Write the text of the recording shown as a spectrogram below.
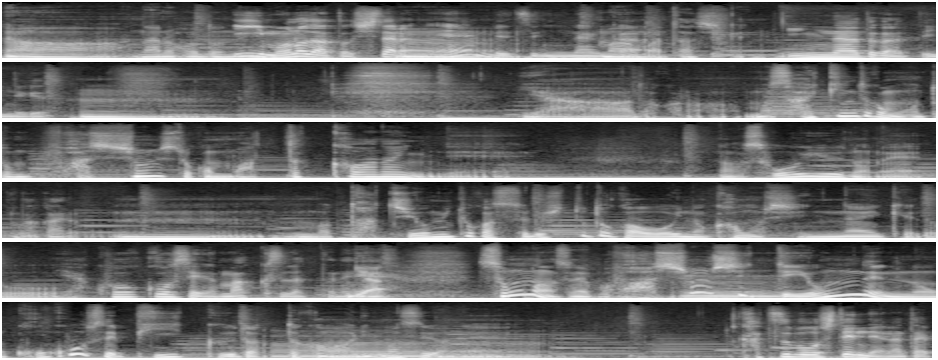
ああなるほどね。いいものだとしたらね、うん。別になんか、まあまあ確かに。インナーとかだっていいんだけどさ。うん。いやーだから、まあ、最近とかも本当ファッション誌とか全く買わないんでなんかそういうのね。わかる。うん、まあ、立ち読みとかする人とか多いのかもしんないけど。いや高校生がマックスだったね。いやそうなんですね。やっぱファッション誌って読んでんの？高校生ピークだった感ありますよね。うん。渇望してんだよな。たや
